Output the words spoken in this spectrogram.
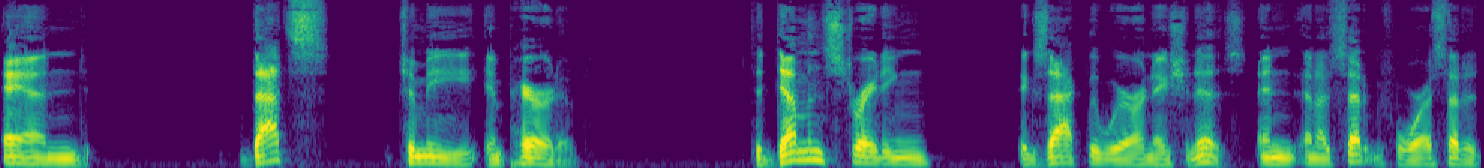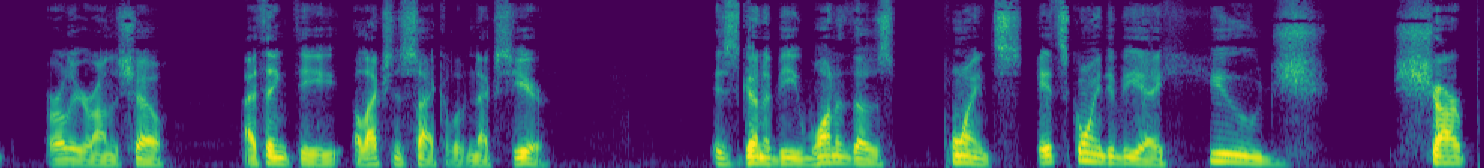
And that's, to me, imperative to demonstrating exactly where our nation is. And and I've said it before. I said it earlier on the show. I think the election cycle of next year is going to be one of those points, it's going to be a huge, sharp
